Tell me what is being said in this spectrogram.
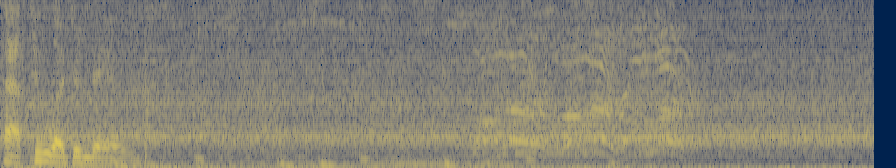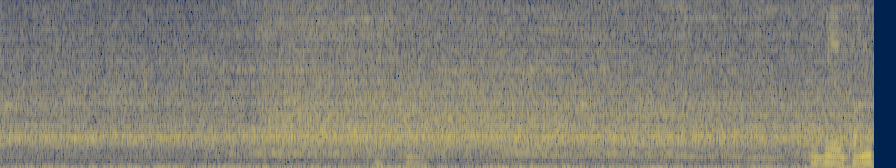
Path to Legendary. And here comes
